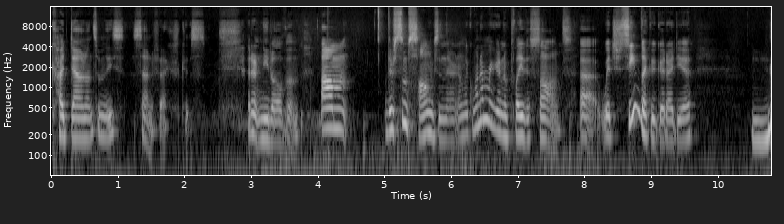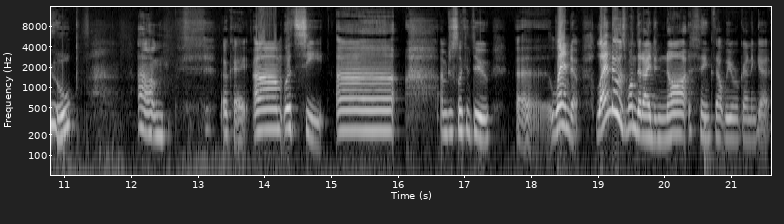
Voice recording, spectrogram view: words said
cut down on some of these sound effects because I don't need all of them. Um, there's some songs in there, and I'm like, when am I gonna play the songs? Uh, which seemed like a good idea. Nope. Um. Okay. Um. Let's see. Uh. I'm just looking through. Uh, Lando. Lando is one that I did not think that we were gonna get.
